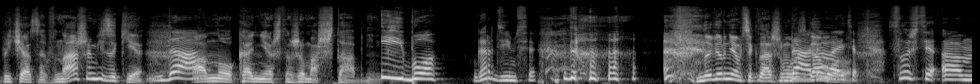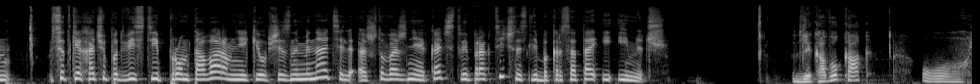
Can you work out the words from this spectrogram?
причастных в нашем языке, Да. оно, конечно же, масштабнее. Ибо. Гордимся. Но вернемся к нашему да, разговору. давайте. Слушайте, все-таки я хочу подвести промтоваром некий общий знаменатель. Э, Что важнее, качество и практичность, либо красота и имидж? Для кого как? Ой.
